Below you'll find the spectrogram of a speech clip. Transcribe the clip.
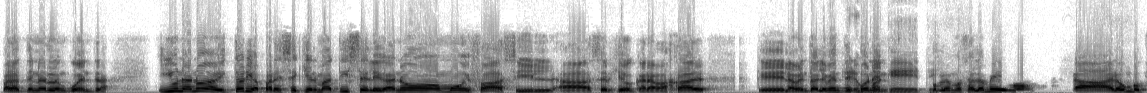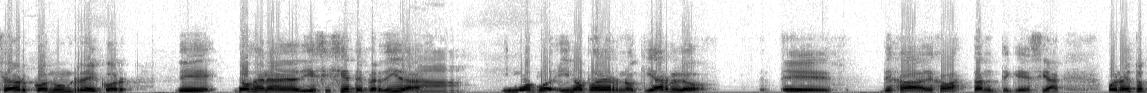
para tenerlo en cuenta. Y una nueva victoria para Ezequiel Matisse le ganó muy fácil a Sergio Carabajal que lamentablemente ponen, volvemos a lo mismo, claro, un boxeador con un récord de dos ganadas, 17 perdidas ah. y, no, y no poder noquearlo, eh, deja, deja bastante que desear. Bueno, esto,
